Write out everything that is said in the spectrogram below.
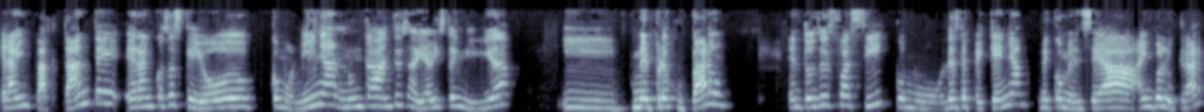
era impactante, eran cosas que yo como niña nunca antes había visto en mi vida y me preocuparon. Entonces fue así como desde pequeña me comencé a, involucrar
